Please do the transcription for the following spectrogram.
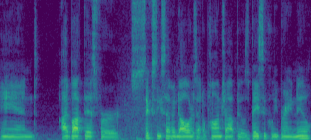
and I bought this for $67 at a pawn shop. It was basically brand new.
